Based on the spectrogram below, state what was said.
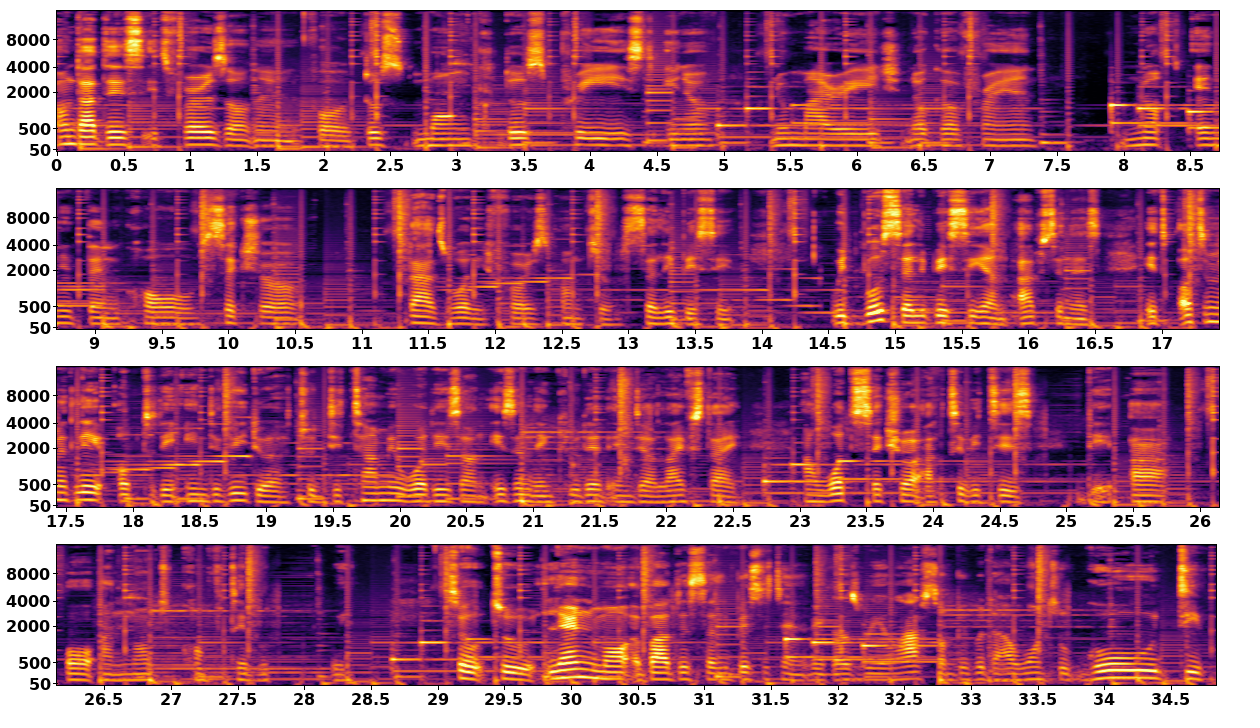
Under this, it refers on uh, for those monk, those priests, you know, no marriage, no girlfriend, not anything called sexual. That's what it refers onto celibacy. With both celibacy and abstinence, it's ultimately up to the individual to determine what is and isn't included in their lifestyle and what sexual activities they are or are not comfortable with. So, to learn more about this celibacy thing, because we have some people that want to go deep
